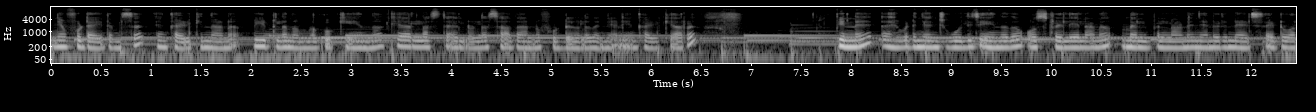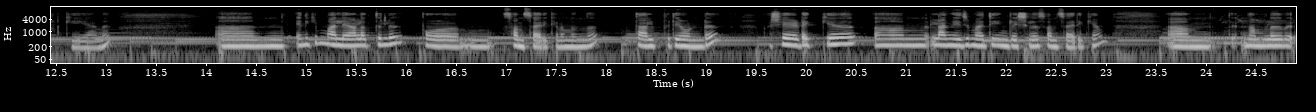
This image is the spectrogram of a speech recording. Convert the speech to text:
ഞാൻ ഫുഡ് ഐറ്റംസ് ഞാൻ കഴിക്കുന്നതാണ്. വീട്ടിൽ നമ്മൾ കുക്ക് ചെയ്യുന്ന കേരള സ്റ്റൈലിലുള്ള സാധാരണ ഫുഡുകൾ തന്നെയാണ് ഞാൻ കഴിക്കാറ്. പിന്നെ ഇവിടെ ഞാൻ ജോലി ചെയ്യുന്നത് ഓസ്ട്രേലിയയിലാണ്. മെൽബണിലാണ്. ഞാനൊരു നേഴ്സായിട്ട് വർക്ക് ചെയ്യുകയാണ് എനിക്ക് മലയാളത്തിൽ സംസാരിക്കണമെന്ന് താല്പര്യമുണ്ട്. പക്ഷേ ഇടയ്ക്ക് ലാംഗ്വേജ് മാറ്റി ഇംഗ്ലീഷിൽ സംസാരിക്കാം. നമ്മൾ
